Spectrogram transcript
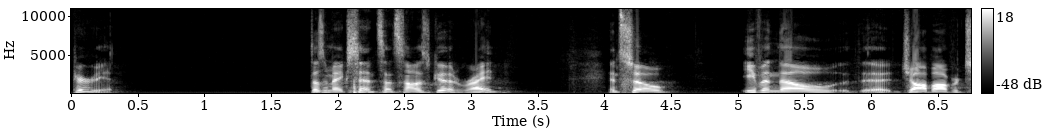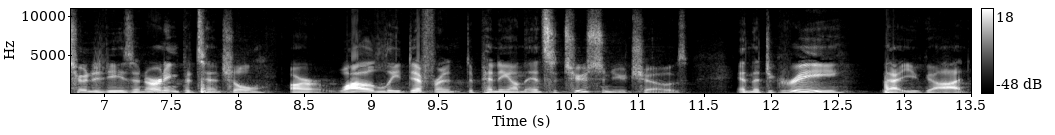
period. Doesn't make sense. That's not as good, right? And so, even though the job opportunities and earning potential are wildly different depending on the institution you chose and the degree that you got,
